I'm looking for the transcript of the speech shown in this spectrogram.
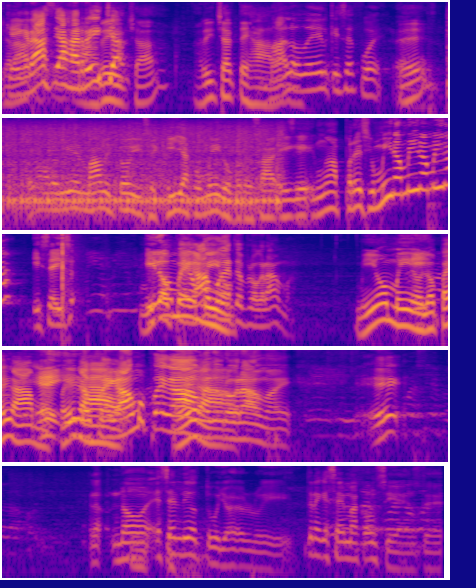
que gracias a Richard, Richard, Tejada. Malo de él que se fue. ¿Eh? Mi hermano y todo, y se quilla conmigo, pero o un aprecio. Mira, mira, mira. Y se hizo. y lo pegamos en este programa. Mío, mío, y lo pegamos. y lo pegamos pegado en este programa. Eh. Eh. No, no, ese es el lío tuyo, Luis. Tienes que ser más consciente.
